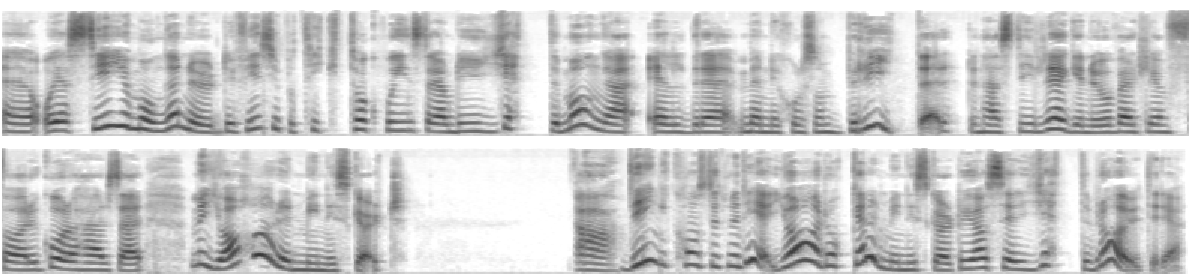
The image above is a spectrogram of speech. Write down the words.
Eh, och jag ser ju många nu, det finns ju på TikTok, på Instagram, det är ju jättemånga äldre människor som bryter den här stilregeln nu och verkligen föregår och här så här, men jag har en miniskirt. Ja. Det är inget konstigt med det. Jag rockar en miniskirt och jag ser jättebra ut i det.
